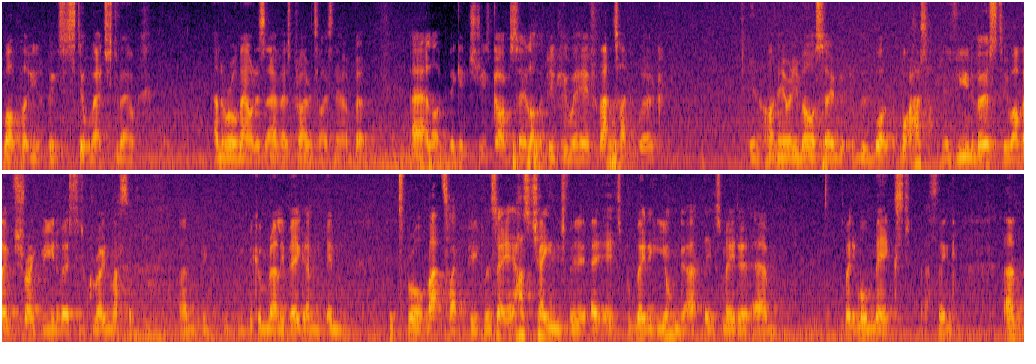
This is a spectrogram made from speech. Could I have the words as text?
well, but, you know, Boots is still there just about, and the Royal Mail is there, that's privatised now, but uh, a lot of the big industry is gone, so a lot of the people who were here for that type of work you know, aren't here anymore. So what what has happened is the university, while they've shrunk, the university's grown massive and be, become really big, and in, it's brought that type of people. And so it has changed. It's made it younger. It's made it um, it's made it more mixed. I think. Um,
